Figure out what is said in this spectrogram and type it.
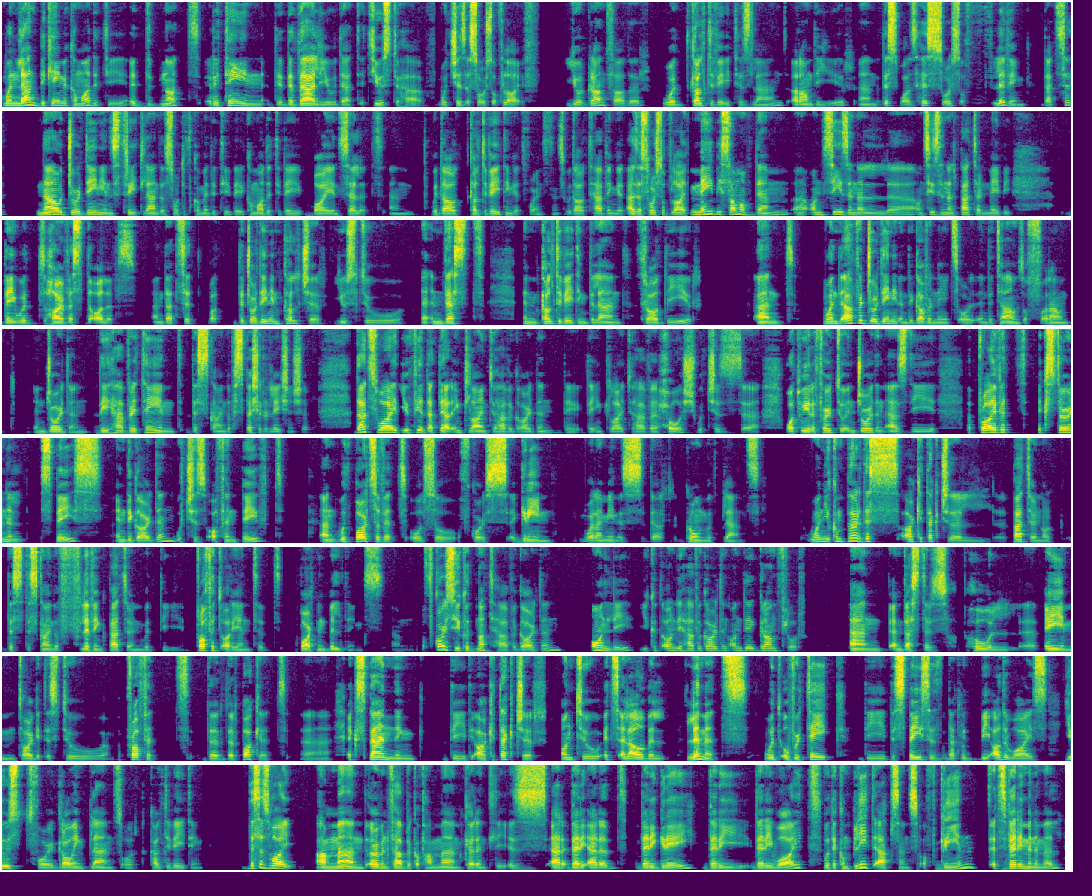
When land became a commodity, it did not retain the, the value that it used to have, which is a source of life. your grandfather would cultivate his land around the year, and this was his source of living. That's it. Now Jordanians treat land as sort of commodity, they commodity they buy and sell it, and without cultivating it, for instance, without having it as a source of life. Maybe some of them uh, on seasonal uh, on seasonal pattern, maybe they would harvest the olives, and that's it. But the Jordanian culture used to uh, invest in cultivating the land throughout the year. And when the average Jordanian in the governorates or in the towns of around in Jordan, they have retained this kind of special relationship. That's why you feel that they are inclined to have a garden. They they inclined to have a hosh, which is uh, what we refer to in Jordan as the a private external space in the garden, which is often paved, and with parts of it also, of course, green. What I mean is they're grown with plants. When you compare this architectural pattern or this this kind of living pattern with the profit-oriented apartment buildings, um, of course, you could not have a garden. Only you could only have a garden on the ground floor, and investors' whole uh, aim target is to profit their, their pocket, uh, expanding the, the architecture onto its allowable limits would overtake the, the spaces that would be otherwise used for growing plants or cultivating. This is why Amman, the urban fabric of Amman currently is very arid, very gray, very, very white, with a complete absence of green. It's very minimal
